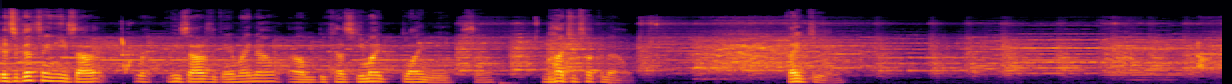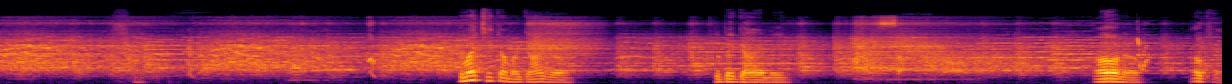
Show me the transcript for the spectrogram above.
It's a good thing he's out. He's out of the game right now, um, because he might blind me. So, I'm glad you took him out. Thank you. He might take out my guy though. The big guy, I mean. Oh no. Okay.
